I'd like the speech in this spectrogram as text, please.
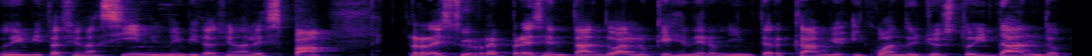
una invitación a cine, una invitación al spa, estoy representando algo que genera un intercambio. Y cuando yo estoy dando,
